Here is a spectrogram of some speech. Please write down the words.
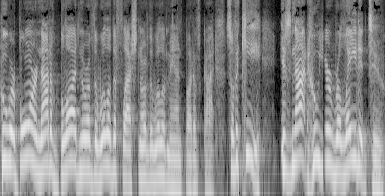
who were born not of blood, nor of the will of the flesh, nor of the will of man, but of God. So the key is not who you're related to,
